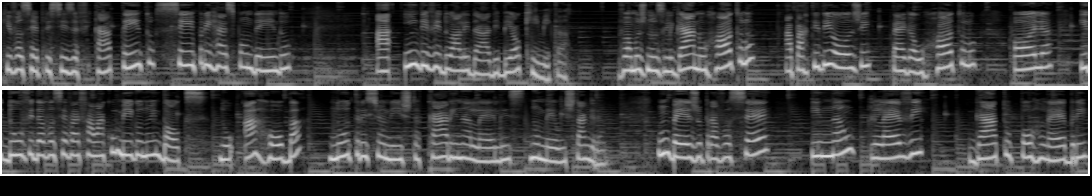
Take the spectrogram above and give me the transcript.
que você precisa ficar atento, sempre respondendo à individualidade bioquímica. Vamos nos ligar no rótulo? A partir de hoje, pega o rótulo, olha e dúvida você vai falar comigo no inbox, no arroba nutricionista Karina Leles no meu Instagram. Um beijo para você e não leve gato por lebre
